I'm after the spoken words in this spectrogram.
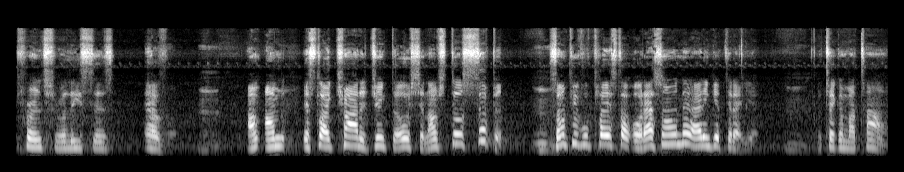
Prince releases ever. Mm. I'm, I'm, it's like trying to drink the ocean. I'm still sipping. Mm. Some people play stuff. Oh, that's on there. I didn't get to that yet. Mm. I'm taking my time.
